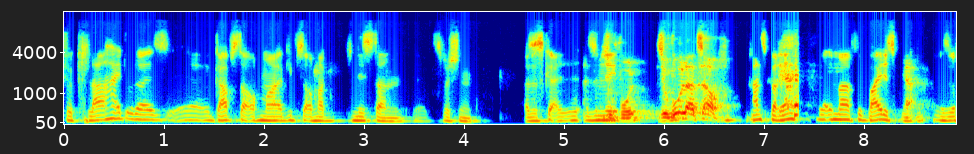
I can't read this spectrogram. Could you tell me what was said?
für Klarheit oder äh, gab es da auch mal, gibt es auch mal Knistern äh, zwischen? Also, es, also eine, sowohl, sowohl als auch. Transparenz ist ja immer für beides gut. Ja. Also.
